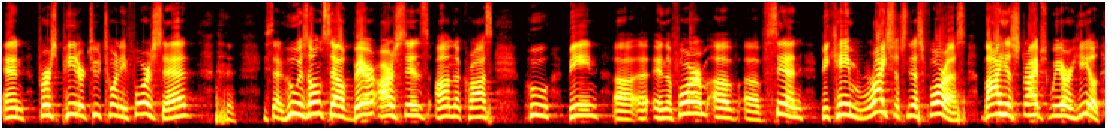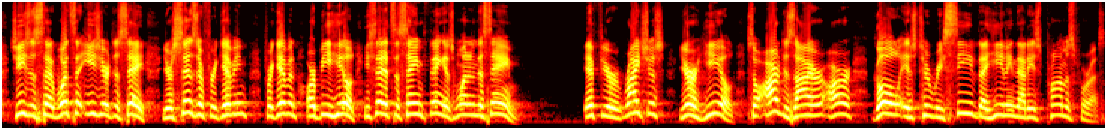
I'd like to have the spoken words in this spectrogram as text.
And 1 Peter 2.24 said, he said, who his own self bare our sins on the cross who, being uh, uh, in the form of, of sin, became righteousness for us. By his stripes we are healed. Jesus said, What's it easier to say? Your sins are forgiven, forgiven, or be healed? He said it's the same thing, it's one and the same. If you're righteous, you're healed. So, our desire, our goal is to receive the healing that He's promised for us.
